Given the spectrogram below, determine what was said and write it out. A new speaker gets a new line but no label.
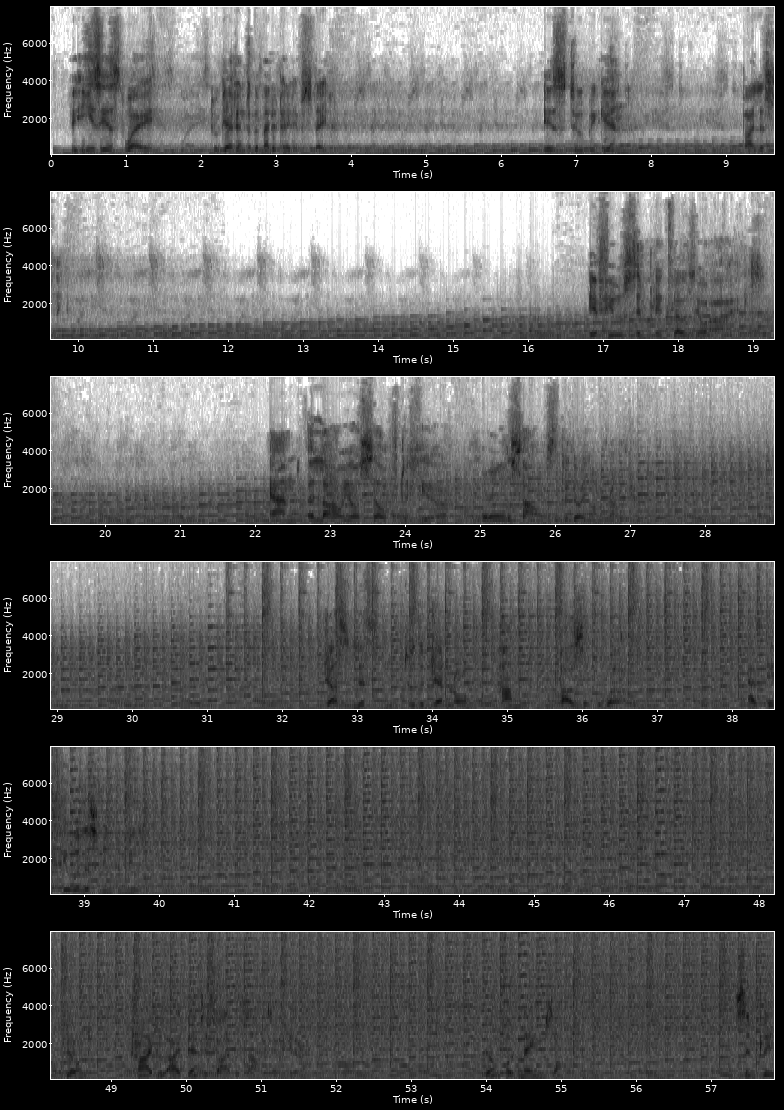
The easiest way to get into the meditative state is to begin by listening. If you simply close your eyes and allow yourself to hear all the sounds that are going on around you, Just listen to the general hum and buzz of the world as if you were listening to music. Don't try to identify the sounds you're hearing. Don't put names on them. Simply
